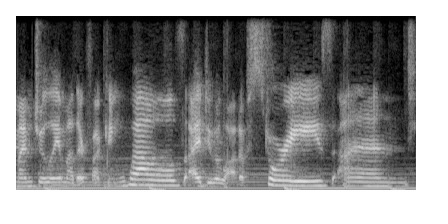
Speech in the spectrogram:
I'm Julia Motherfucking Wells. I do a lot of stories, and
